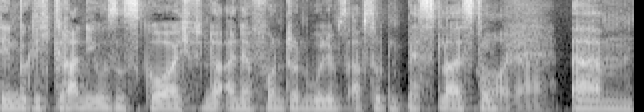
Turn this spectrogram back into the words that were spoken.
den wirklich grandiosen Score. Ich finde, eine von John Williams absoluten Bestleistung. Oh, ja. ähm,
